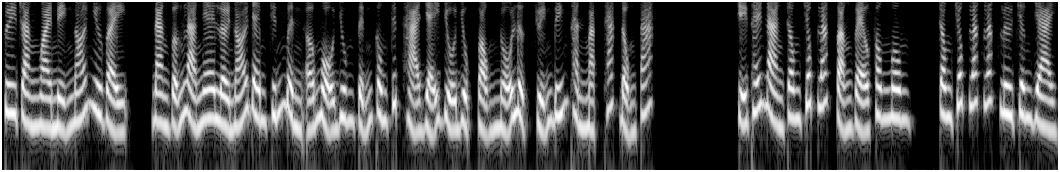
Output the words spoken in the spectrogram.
Tuy rằng ngoài miệng nói như vậy, nàng vẫn là nghe lời nói đem chính mình ở mộ dung tỉnh công kích hạ dãy dụa dục vọng nỗ lực chuyển biến thành mặt khác động tác, chỉ thấy nàng trong chốc lát vặn vẹo phong môn, trong chốc lát lắc lư chân dài,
